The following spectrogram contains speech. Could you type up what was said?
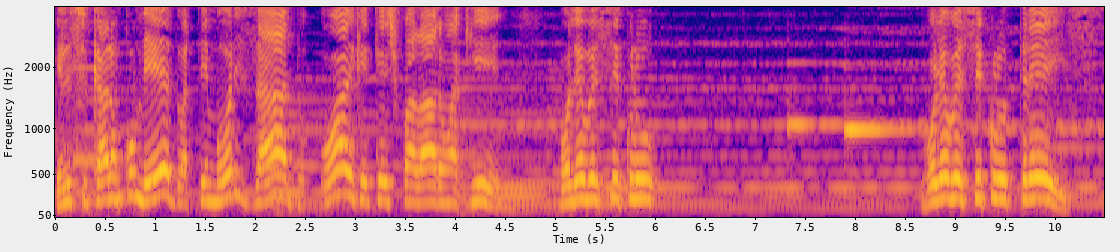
Eles ficaram com medo, atemorizados. Olha o que, que eles falaram aqui. Vou ler o versículo. Vou ler o versículo 3.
